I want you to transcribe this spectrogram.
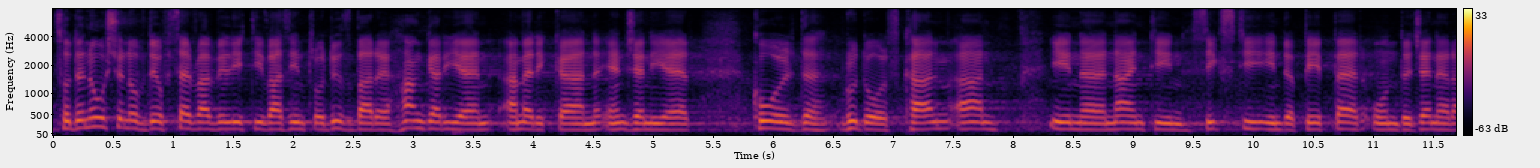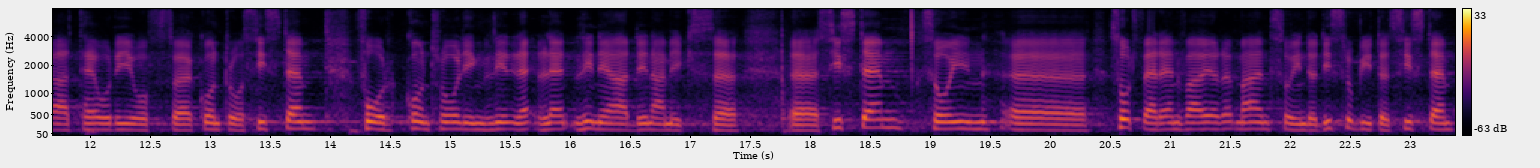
So the notion of the observability was introduced by a Hungarian American engineer called Rudolf Kalman in uh, 1960 in the paper on the general theory of uh, control system for controlling linear dynamics uh, uh, system. So in uh, software environment, so in the distributed system,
